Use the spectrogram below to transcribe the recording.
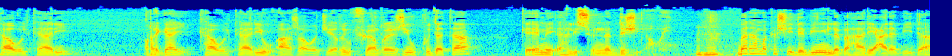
کاولکاری ڕێگای کاولکاری و ئاژاوە جێڕی و خوێنڕێژی و کودەتا کە ئێمە ئەهلی سنت دژی ئەوەی بەرهەمەکەشی دەبینین لە بەهاری عەربیدا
